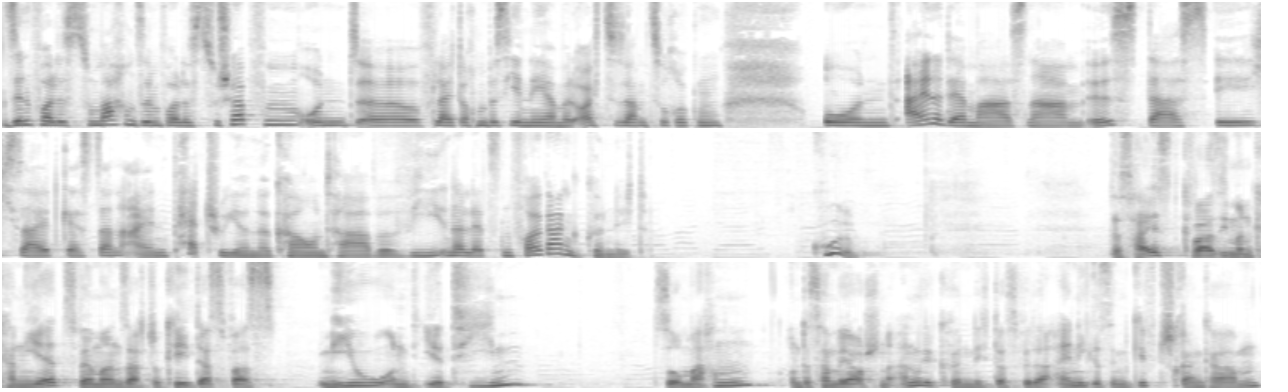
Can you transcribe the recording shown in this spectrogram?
Sinnvolles zu machen, Sinnvolles zu schöpfen und äh, vielleicht auch ein bisschen näher mit euch zusammenzurücken. Und eine der Maßnahmen ist, dass ich seit gestern einen Patreon-Account habe, wie in der letzten Folge angekündigt. Cool. Das heißt quasi, man kann jetzt, wenn man sagt, okay, das, was Miu und ihr Team so machen, und das haben wir ja auch schon angekündigt, dass wir da einiges im Giftschrank haben,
